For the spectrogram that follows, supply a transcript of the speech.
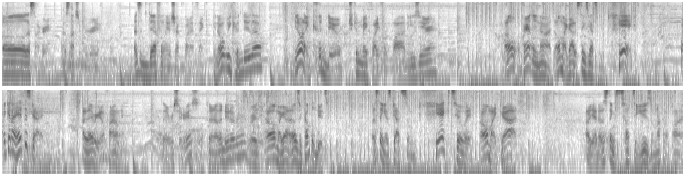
Oh, that's not great. That's not super great. That's definitely a checkpoint, I think. You know what we could do, though? You know what I could do, which could make life a lot easier? Oh, apparently not. Oh my god, this thing's got some kick. Why can't I hit this guy? Oh, there we go, finally. Are we serious? Is there another dude over here? Where is he? Oh my god, that was a couple dudes. This thing has got some kick to it. Oh my god. Oh yeah, no, this thing's tough to use, I'm not gonna lie.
